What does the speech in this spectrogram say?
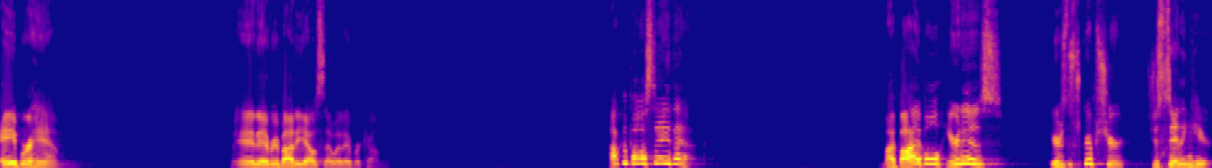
Abraham and everybody else that would ever come. How can Paul say that? My Bible, here it is. Here's the scripture. It's just sitting here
